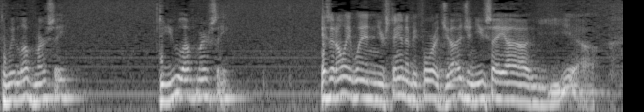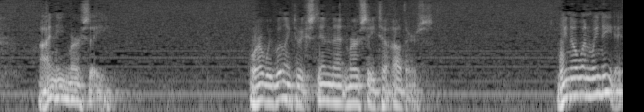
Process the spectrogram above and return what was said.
Do we love mercy? Do you love mercy? Is it only when you're standing before a judge and you say, uh, yeah, I need mercy? Or are we willing to extend that mercy to others? We know when we need it.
